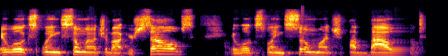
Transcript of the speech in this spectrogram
it will explain so much about yourselves. It will explain so much about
